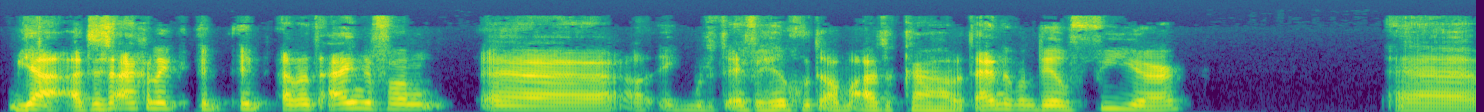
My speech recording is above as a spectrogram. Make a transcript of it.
ja, het is eigenlijk aan het einde van. eh, ik moet het even heel goed allemaal uit elkaar halen. Aan het einde van deel 4 eh,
